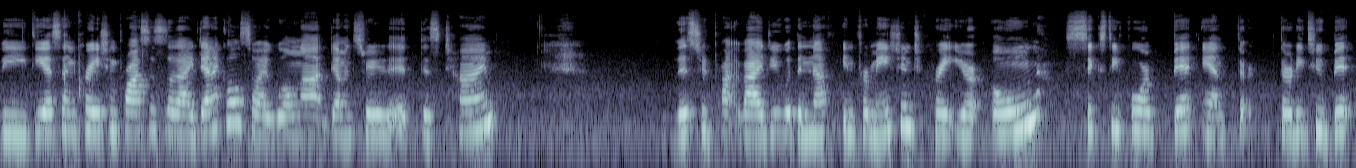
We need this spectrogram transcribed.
The DSN creation process is identical, so I will not demonstrate it at this time. This should provide you with enough information to create your own 64-bit and 32-bit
